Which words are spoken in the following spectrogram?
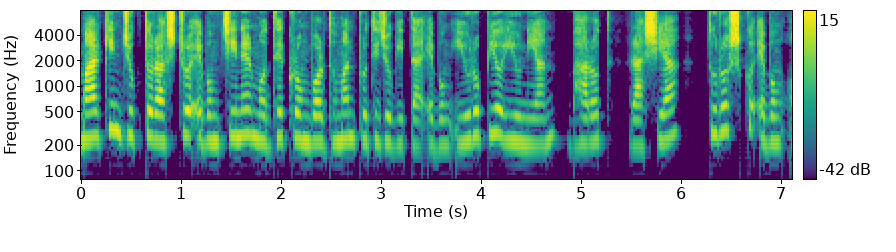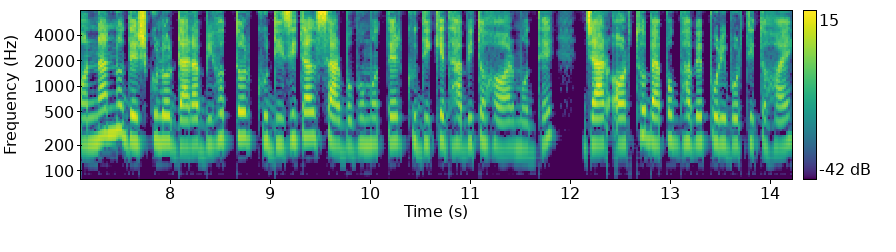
মার্কিন যুক্তরাষ্ট্র এবং চীনের মধ্যে ক্রমবর্ধমান প্রতিযোগিতা এবং ইউরোপীয় ইউনিয়ন, ভারত, রাশিয়া, তুরস্ক এবং অন্যান্য দেশগুলোর দ্বারা বৃহত্তর কু ডিজিটাল সার্বভৌমত্বের কু দিকে ধাবিত হওয়ার মধ্যে, যার অর্থ ব্যাপকভাবে পরিবর্তিত হয়,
